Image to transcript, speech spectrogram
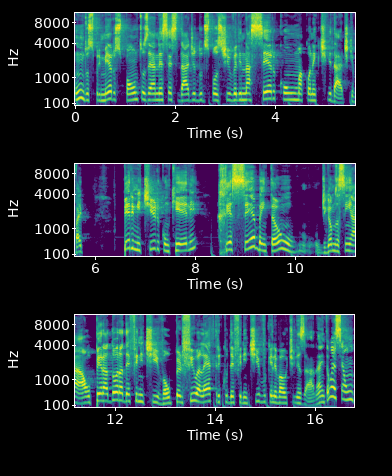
um dos primeiros pontos é a necessidade do dispositivo ele nascer com uma conectividade que vai permitir com que ele receba então, digamos assim, a, a, operadora definitiva, o perfil elétrico definitivo que ele vai utilizar. Né? Então, esse é um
